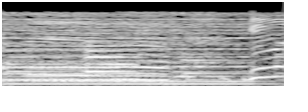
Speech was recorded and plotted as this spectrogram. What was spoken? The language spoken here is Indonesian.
Yeah.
